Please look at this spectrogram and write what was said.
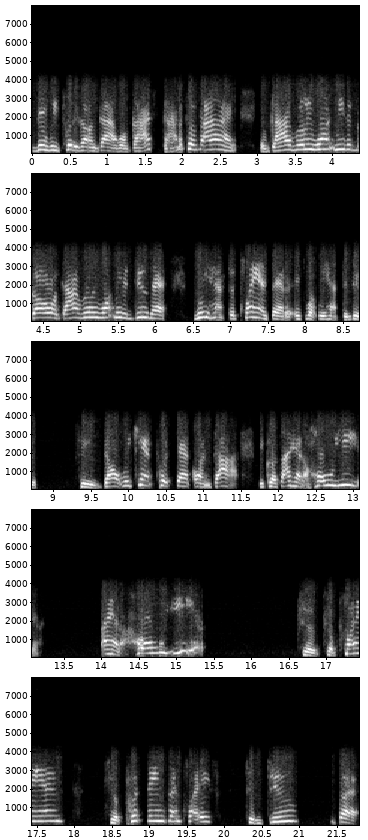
then we put it on God. Well, God's got to provide. If God really want me to go or God really want me to do that, we have to plan better is what we have to do. See, don't we can't put that on God because I had a whole year. I had a whole year to to plan, to put things in place, to do, but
